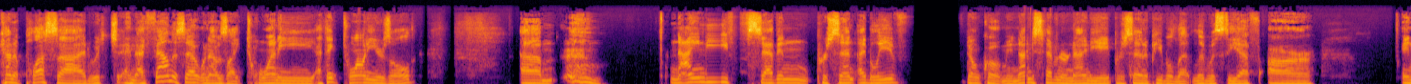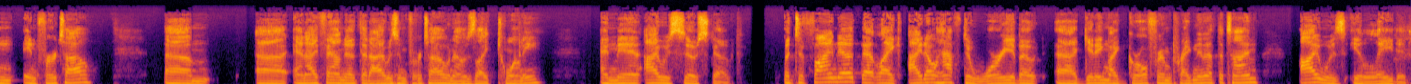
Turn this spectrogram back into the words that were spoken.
kind of plus side which and i found this out when i was like 20 i think 20 years old. Um 97% i believe don't quote me 97 or 98% of people that live with cf are in infertile. Um uh, and i found out that i was infertile when i was like 20 and man i was so stoked. But to find out that like i don't have to worry about uh, getting my girlfriend pregnant at the time I was elated.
